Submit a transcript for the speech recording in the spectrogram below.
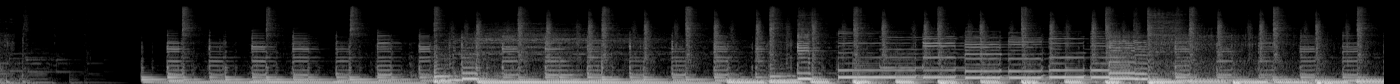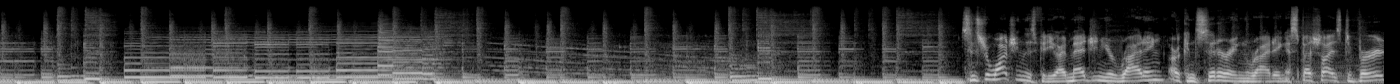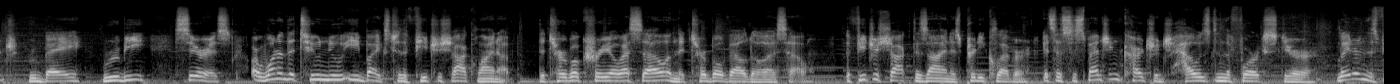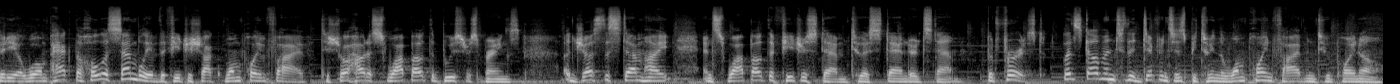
Since you're watching this video, I imagine you're riding or considering riding a specialized Diverge, Roubaix, Ruby, Sirrus, or one of the two new e-bikes to the Future Shock lineup, the Turbo Creo SL and the Turbo Vado SL. The Future Shock design is pretty clever. It's a suspension cartridge housed in the fork steerer. Later in this video, we'll unpack the whole assembly of the Future Shock 1.5 to show how to swap out the booster springs, adjust the stem height, and swap out the future stem to a standard stem. But first, let's delve into the differences between the 1.5 and 2.0.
